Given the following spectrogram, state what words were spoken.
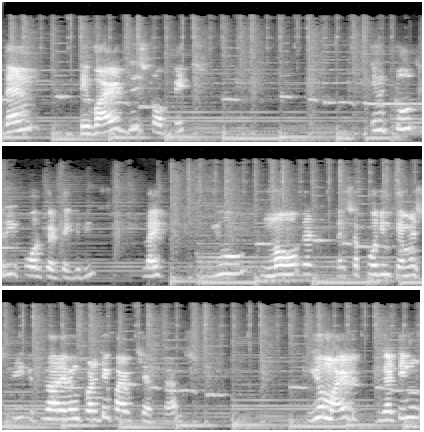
Then divide these topics in two, three, four categories. Like you know that, like suppose in chemistry, if you are having 25 chapters, you might getting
